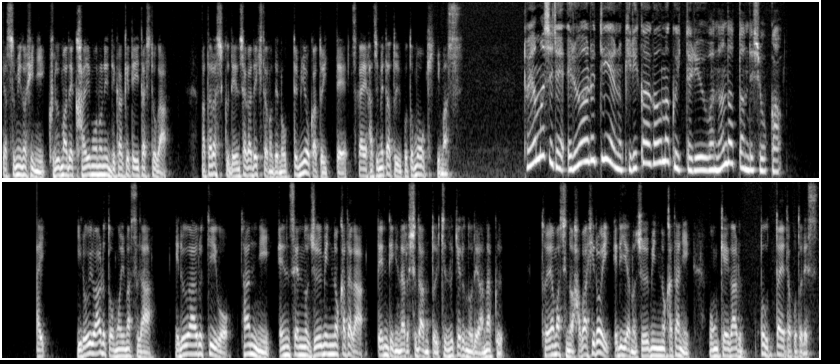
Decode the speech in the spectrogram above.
休みの日に車で買い物に出かけていた人が新しく電車ができたので乗ってみようかと言って使い始めたということも聞きます富山市で LRT への切り替えがうまくいった理由は何だったんでしょうか？はい。いろいろあると思いますが LRT を単に沿線の住民の方が便利になる手段と位置づけるのではなく富山市の幅広いエリアの住民の方に恩恵があると訴えたことです。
